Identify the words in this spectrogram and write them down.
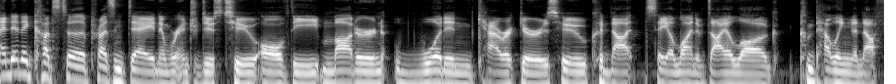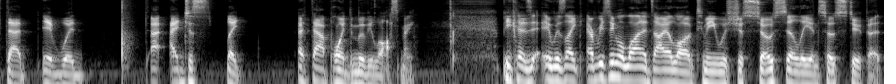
And then it cuts to present day, and then we're introduced to all of the modern wooden characters who could not say a line of dialogue compelling enough that it would. I, I just, like, at that point, the movie lost me. Because it was like every single line of dialogue to me was just so silly and so stupid.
